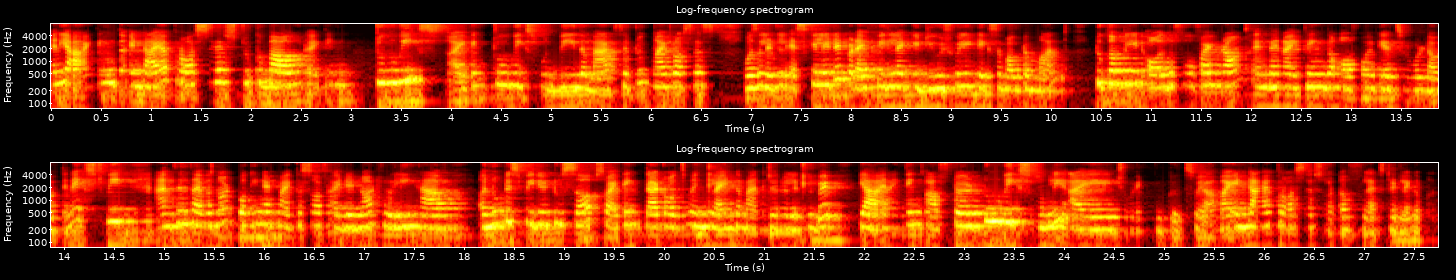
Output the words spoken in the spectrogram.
And yeah, I think the entire process took about, I think, two weeks. I think two weeks would be the max it took. My process was a little escalated, but I feel like it usually takes about a month to complete all the four, five rounds. And then I think the offer gets rolled out the next week. And since I was not working at Microsoft, I did not really have a notice period to serve. So I think that also inclined the manager a little bit. Yeah. And I think after two weeks only, I joined Google. So yeah, my entire process sort of lasted like a month.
